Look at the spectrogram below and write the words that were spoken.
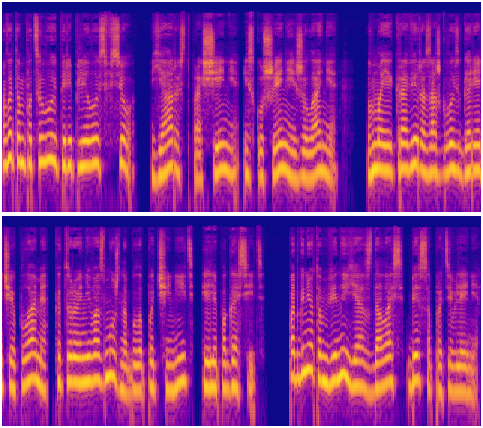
В этом поцелуе переплелось все: ярость, прощение, искушение и желание. В моей крови разожглось горячее пламя, которое невозможно было подчинить или погасить. Под гнетом вины я сдалась без сопротивления.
